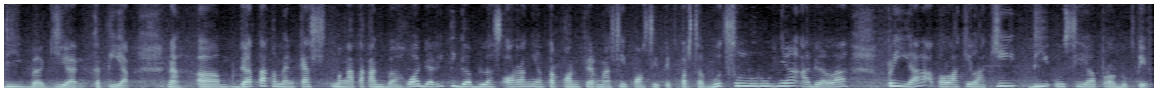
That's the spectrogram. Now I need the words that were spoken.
di bagian ketiak. Nah, um, data Kemenkes mengatakan bahwa dari 13 orang yang terkonfirmasi positif positif tersebut seluruhnya adalah pria atau laki-laki di usia produktif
